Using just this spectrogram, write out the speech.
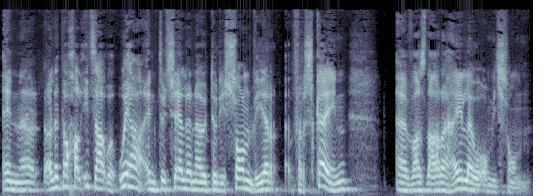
En uh, hulle het nogal iets daaroor. O ja, en toe sê hulle nou toe die son weer verskyn, uh, was daar 'n heilou om die son.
